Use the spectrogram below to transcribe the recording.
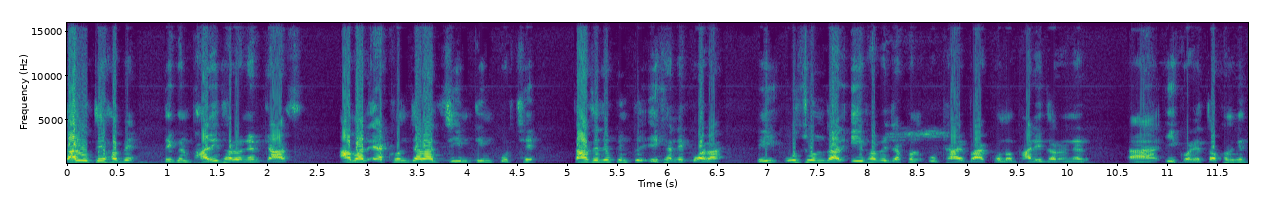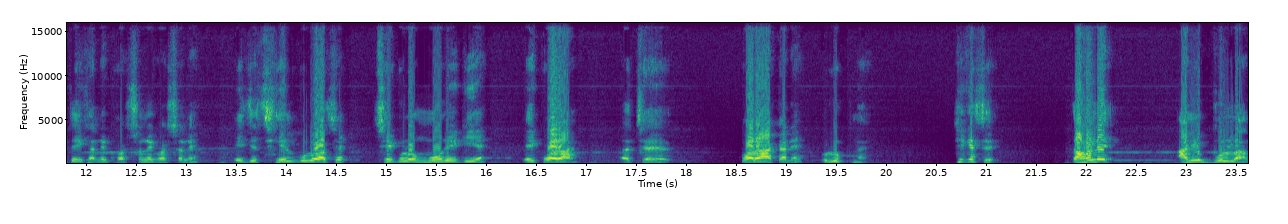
তালুতে হবে, দেখবেন ভারী ধরনের কাজ। আবার এখন যারা জিম টিম করছে, তাদেরও কিন্তু এখানে করা এই ওজনদার এইভাবে যখন উঠায় বা কোনো ভারী ধরনের ই করে। তখন কিন্তু এখানে ঘর্ষণে ঘর্ষণে এই যে ছেলগুলো আছে, সেগুলো মরে গিয়ে এই কড়া আচ্ছা কড়া আকারে রূপ নেয়। ঠিক আছে? তাহলে আমি বললাম,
